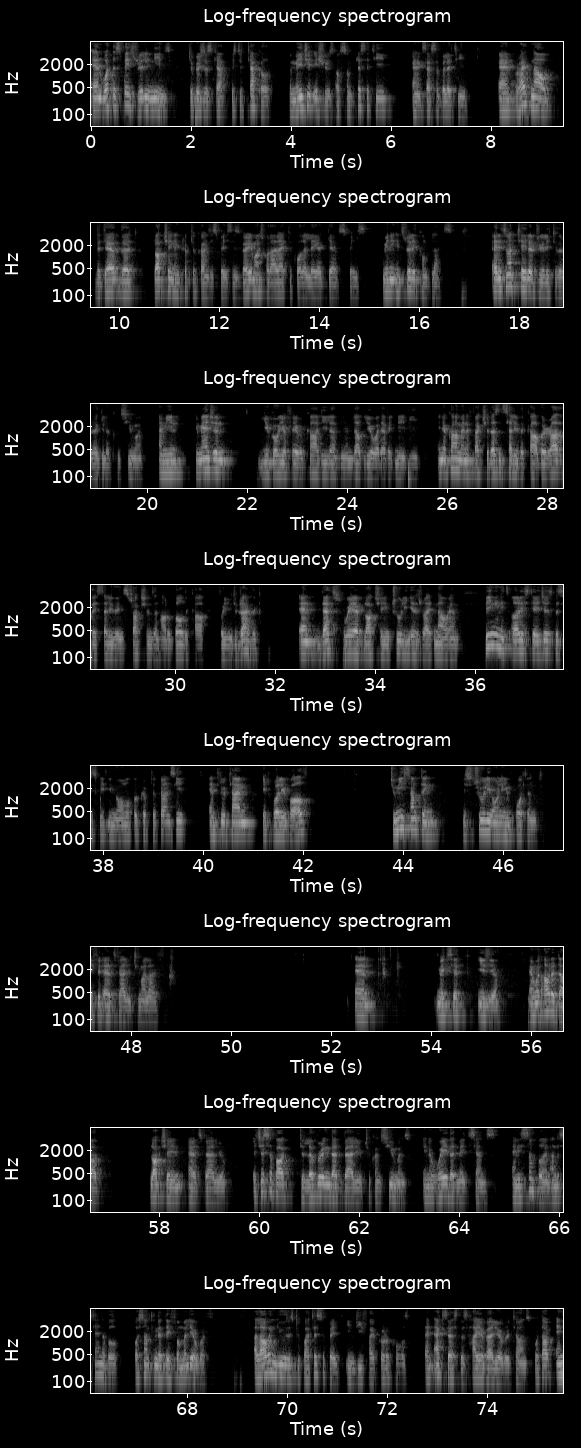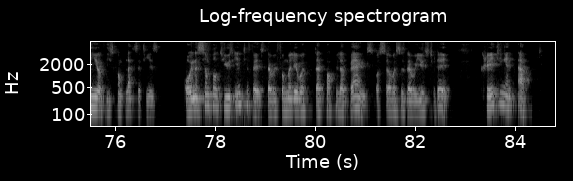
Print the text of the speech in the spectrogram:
And what the space really needs to bridge this gap is to tackle the major issues of simplicity and accessibility. And right now, the, dev, the blockchain and cryptocurrency space is very much what I like to call a layered dev space, meaning it's really complex. And it's not tailored really to the regular consumer. I mean, imagine you go to your favorite car dealer, BMW or whatever it may be, and your car manufacturer doesn't sell you the car, but rather they sell you the instructions on how to build the car for you to drive the car. And that's where blockchain truly is right now. And being in its early stages, this is completely normal for cryptocurrency. And through time, it will evolve. To me, something is truly only important if it adds value to my life. and makes it easier. And without a doubt, blockchain adds value. It's just about delivering that value to consumers in a way that makes sense and is simple and understandable or something that they're familiar with. Allowing users to participate in DeFi protocols and access this higher value of returns without any of these complexities or in a simple to use interface that we're familiar with that popular banks or services that we use today. Creating an app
